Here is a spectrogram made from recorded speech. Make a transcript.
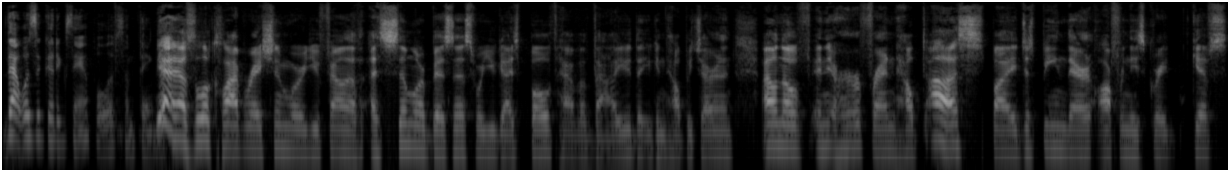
that was a good example of something. Yeah, that was a little collaboration where you found a, a, similar business where you guys both have a value that you can help each other. And I don't know if and her friend helped us by just being there, offering these great gifts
